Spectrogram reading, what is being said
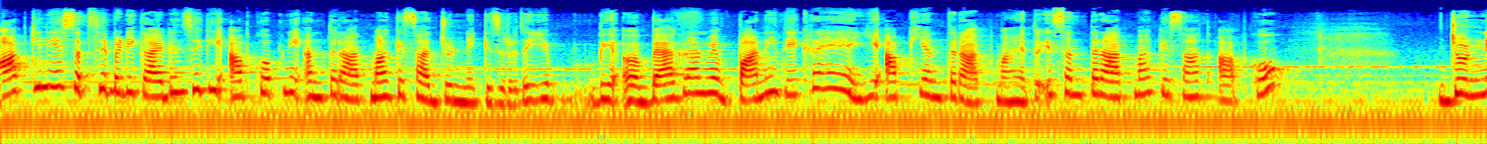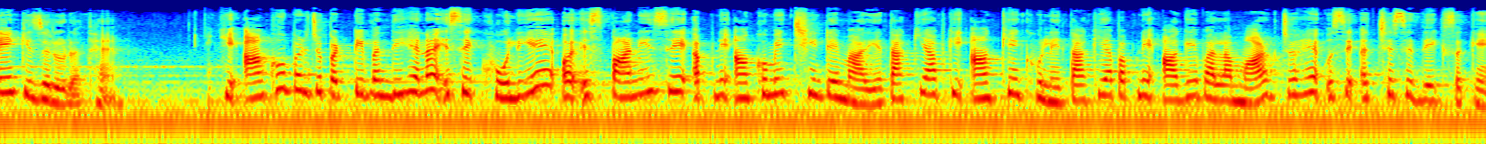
आपके लिए सबसे बड़ी गाइडेंस है कि आपको अपनी अंतरात्मा के साथ जुड़ने की ज़रूरत है। ये बैकग्राउंड में पानी देख रहे हैं, ये आपकी अंतरात्मा है। तो इस अंतरात्मा के साथ आपको जुड़ने की ज़रूरत है। ये आँखों पर जो पट्टी बंदी है ना, इसे खोलिए और इस पानी से अपनी आँखों में छींटे मारिए ताकि आपकी आँखें खुलें, ताकि आप अपने आगे वाला मार्ग जो है उसे अच्छे से देख सकें।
